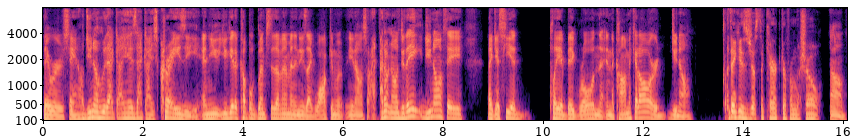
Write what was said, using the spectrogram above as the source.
they were saying, "Oh, do you know who that guy is? That guy's crazy." And you you get a couple glimpses of him, and then he's like walking with you know. So I, I don't know. Do they? Do you know if they like is he a play a big role in the in the comic at all, or do you know? I think he's just a character from the show. Um,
